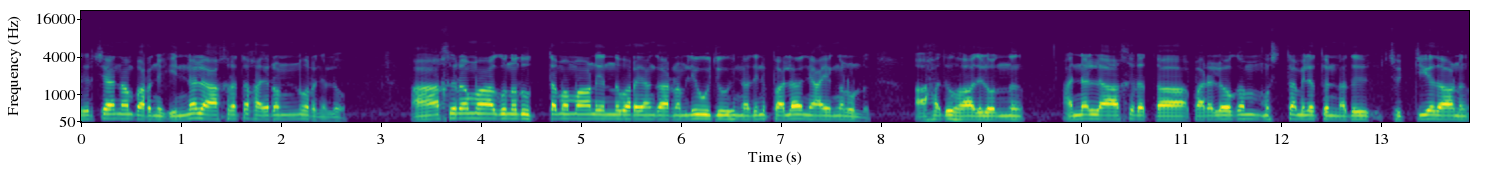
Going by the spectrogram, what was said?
തീർച്ചയായും നാം പറഞ്ഞു ഇന്നൽ ആഹ്റത്ത ഹൈറം എന്ന് പറഞ്ഞല്ലോ. ആഹ്റമാകുന്നത് ഉത്തമമാണ് എന്ന് പറയാൻ കാരണം ലി ഉജൂഹിൻ അതിന് പല ന്യായങ്ങളുണ്ട്. അഹദു ഹാദിൽ ഒന്ന് അന്നൽ ആഹ്റത്ത പരലോകം മുസ്തമിലത്തുൻ അത് ചുറ്റിയതാണ്.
